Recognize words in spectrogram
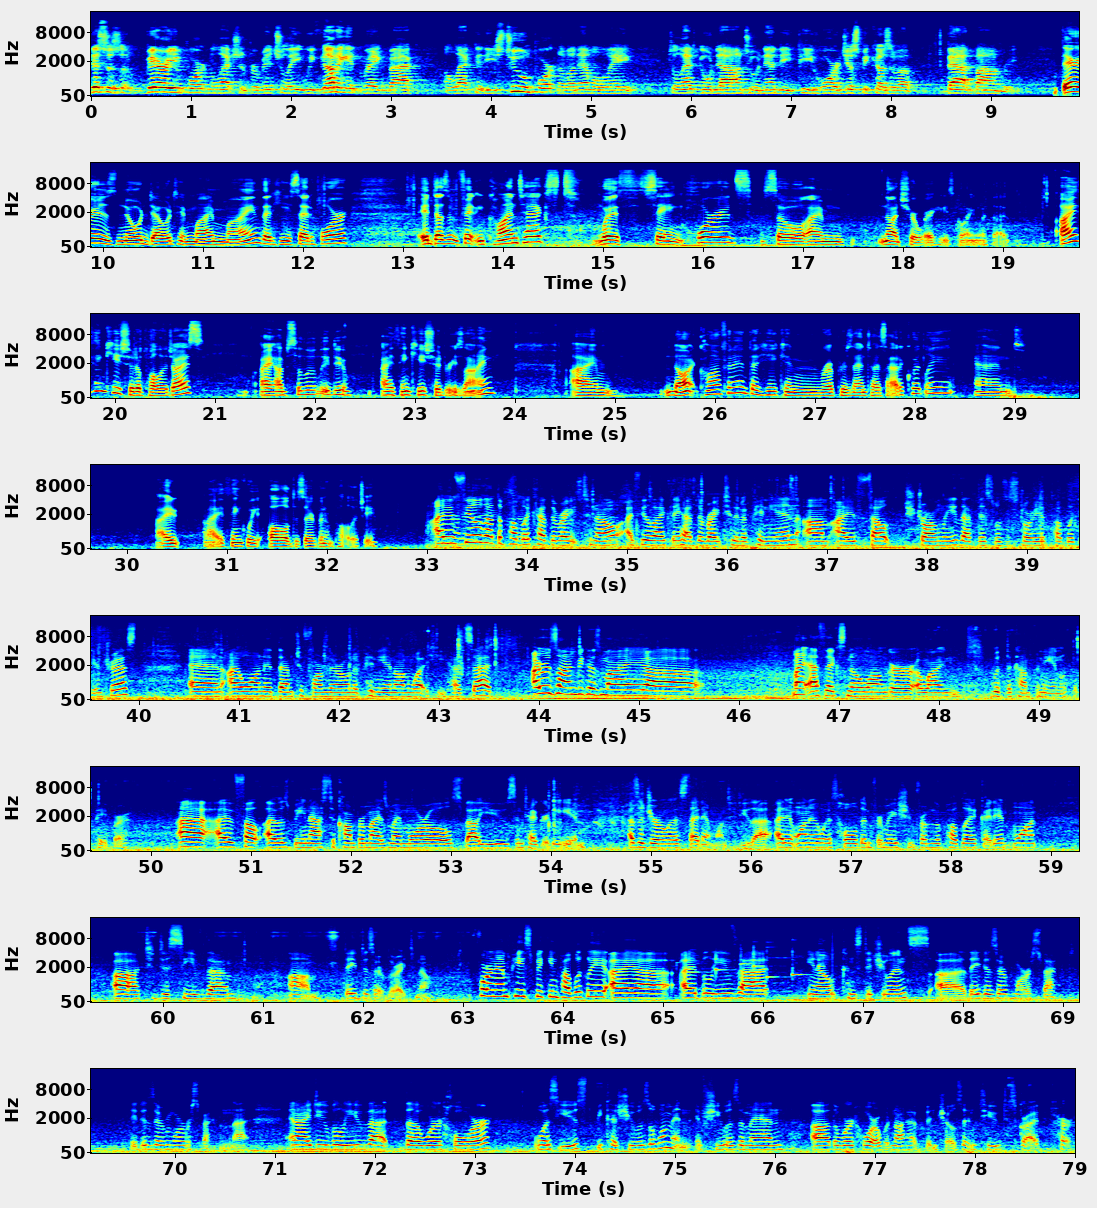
this is a very important election provincially. We've got to get Greg back elected. He's too important of an MLA to let go down to an NDP whore just because of a bad boundary. There is no doubt in my mind that he said whore. It doesn't fit in context with saying hordes, so I'm not sure where he's going with that. I think he should apologize. I absolutely do. I think he should resign. I'm not confident that he can represent us adequately, and I, I think we all deserve an apology. I feel that the public had the right to know. I feel like they had the right to an opinion. Um, I felt strongly that this was a story of public interest, and I wanted them to form their own opinion on what he had said. I resigned because my uh, my ethics no longer aligned with the company and with the paper. Uh, I felt I was being asked to compromise my morals, values, integrity, and as a journalist, I didn't want to do that. I didn't want to withhold information from the public. I didn't want uh, to deceive them. Um, they deserve the right to know. For an MP speaking publicly, I, uh, I believe that you know constituents uh, they deserve more respect. They deserve more respect than that. And I do believe that the word whore was used because she was a woman. If she was a man, uh, the word whore would not have been chosen to describe her.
